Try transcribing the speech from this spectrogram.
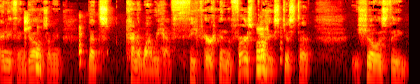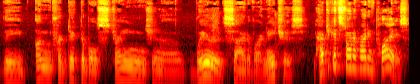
anything goes. I mean, that's kind of why we have theater in the first place, just to show us the the unpredictable, strange, you know, weird side of our natures. How'd you get started writing plays?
